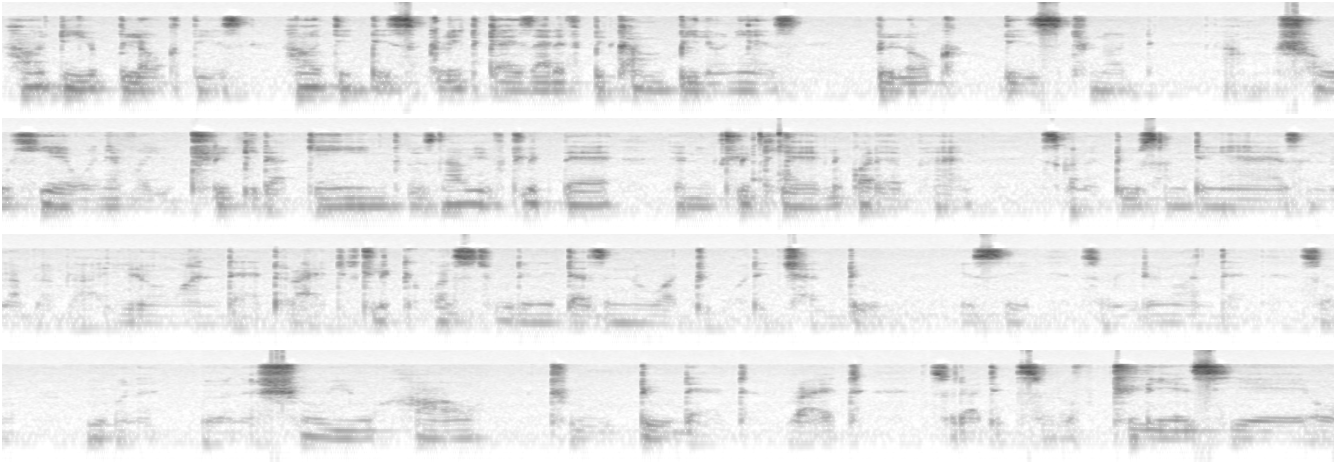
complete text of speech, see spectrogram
how do you block this? How did these great guys that have become billionaires block this to not um, show here whenever you click it again because now you've clicked there then you click here look what happened. It's gonna do something else and blah blah blah. You don't want that right? You click equals to then it doesn't know what to, what it should do you see? So you don't want that. So we're gonna we're gonna show you how to do that right? So that it sort of clears here or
